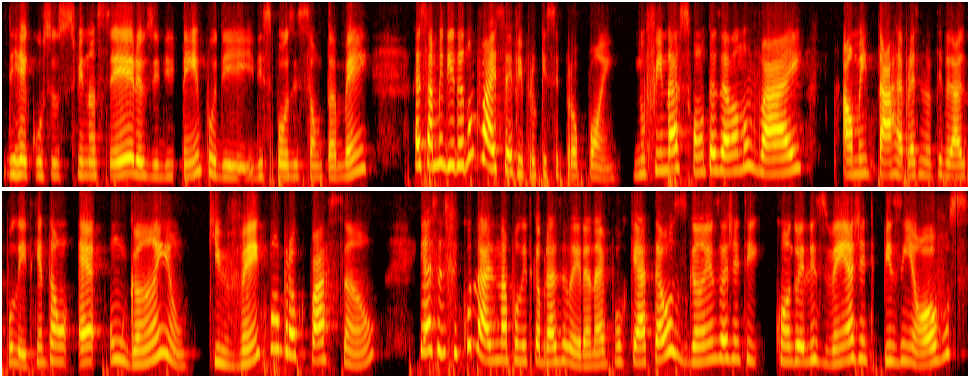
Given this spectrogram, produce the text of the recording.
de recursos financeiros e de tempo de disposição também, essa medida não vai servir para o que se propõe. No fim das contas, ela não vai aumentar a representatividade política. Então, é um ganho que vem com a preocupação e essa dificuldade na política brasileira, né? Porque até os ganhos, a gente, quando eles vêm, a gente pisa em ovos,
